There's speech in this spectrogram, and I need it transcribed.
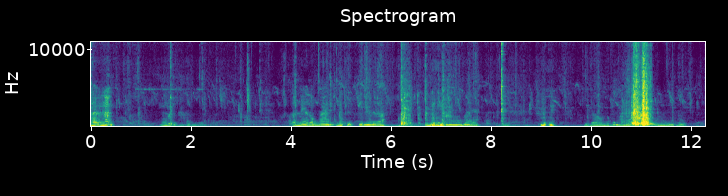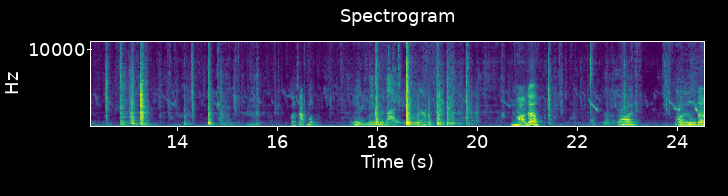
ห็นนะตอนนี้ลงมามันถือกินเลยแล้วอืม เหมือนเดี๋ยวมันขึ้นมาก็ซักลูก หอเด้อหอลูกเด้อ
